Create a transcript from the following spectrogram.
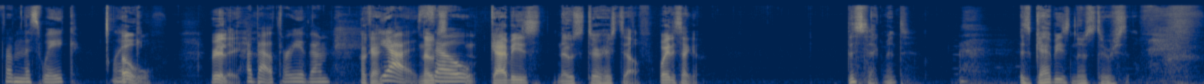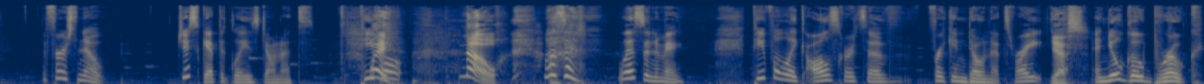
from this week. Like oh, really? about three of them. Okay. Yeah. Notes. so Gabby's notes to herself. Wait a second. This segment is Gabby's notes to herself. the first note: just get the glazed donuts. People, No. listen, listen to me. People like all sorts of freaking donuts, right? Yes. And you'll go broke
